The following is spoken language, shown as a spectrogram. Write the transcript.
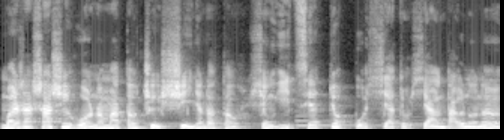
mà ra sao sư hồ nó mà tao chửi xỉ nhá đó tao xong ít xe cho bộ xe cho xe đỡ nữa nữa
